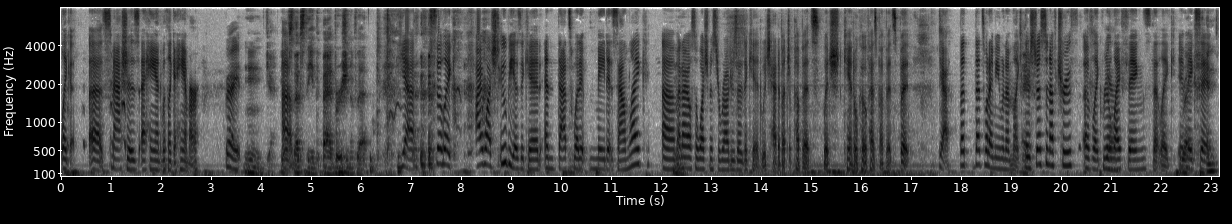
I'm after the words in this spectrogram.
like uh, smashes a hand with like a hammer Right. Mm, okay. Um, Yes, that's the, the bad version of that. Yeah. So like I watched Oobi as a kid and that's what it made it sound like. Um, and I also watched Mr. Rogers as a kid, which had a bunch of puppets, which Candle Cove has puppets. But yeah, that that's what I mean when I'm like, there's just enough truth of like real Yeah. life things that like it Right. makes it. And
